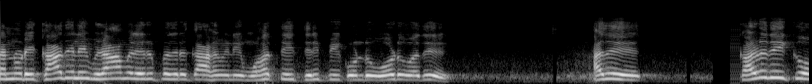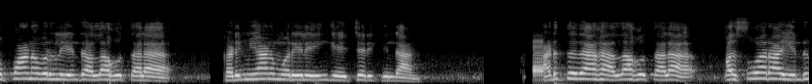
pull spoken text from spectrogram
தன்னுடைய காதலை விழாமல் இருப்பதற்காக வேண்டிய முகத்தை திருப்பி கொண்டு ஓடுவது அது கழுதைக்கு ஒப்பானவர்கள் என்று அல்லாஹு தாலா கடுமையான முறையில் இங்கே எச்சரிக்கின்றான். அடுத்ததாக அல்லாஹு தாலா கஸ்வரா என்று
